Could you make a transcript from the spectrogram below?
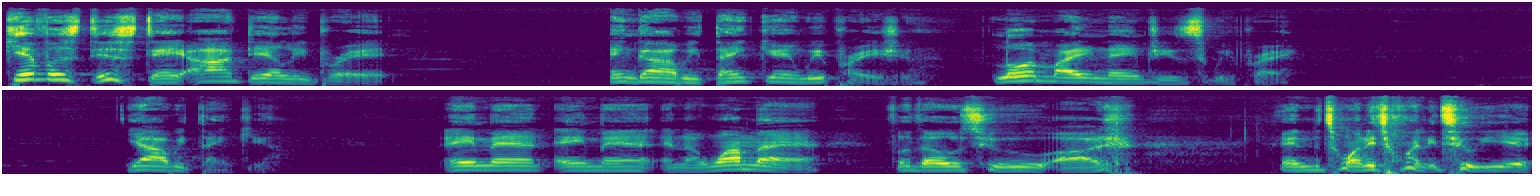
Give us this day our daily bread. And God, we thank you and we praise you. Lord, mighty name Jesus, we pray. Y'all, we thank you. Amen, amen, and a one man for those who are in the 2022 year.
